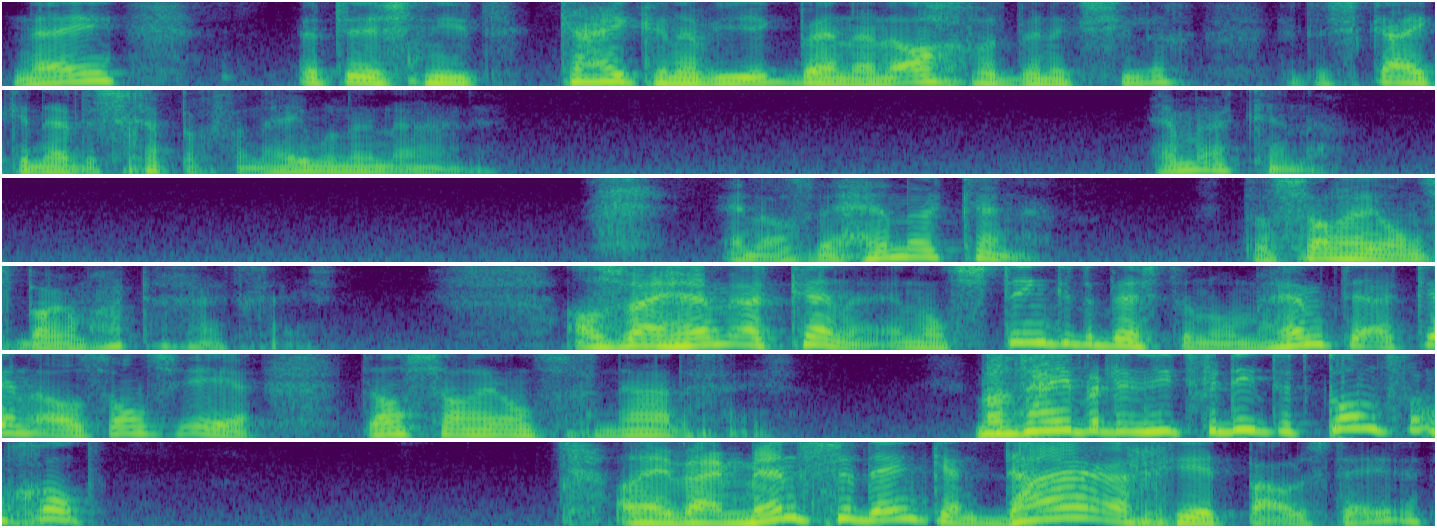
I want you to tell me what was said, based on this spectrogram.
Nee, het is niet kijken naar wie ik ben en ach, wat ben ik zielig. Het is kijken naar de schepper van hemel en aarde. Hem erkennen. En als we Hem erkennen, dan zal Hij ons barmhartigheid geven. Als wij Hem erkennen en ons stinkende best doen om Hem te erkennen als ons Heer, dan zal Hij ons genade geven. Want wij hebben het niet verdiend, het komt van God. Alleen wij mensen denken, en daar ageert Paulus tegen,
